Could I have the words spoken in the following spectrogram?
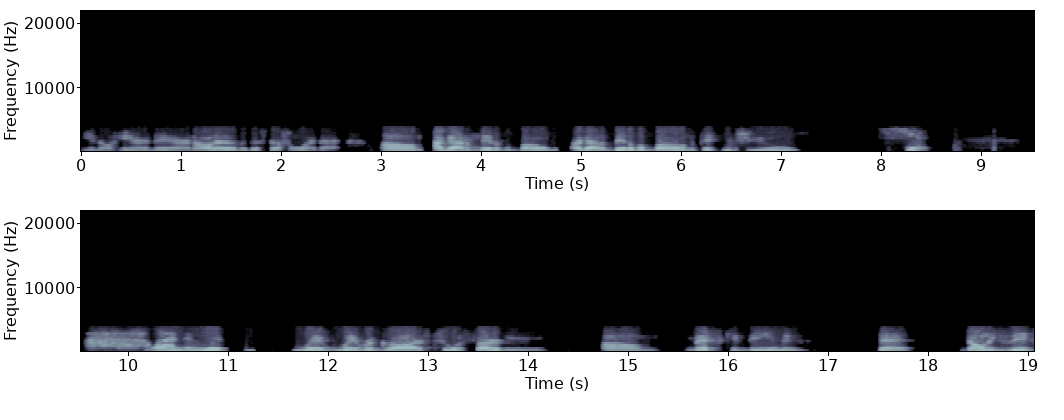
you know here and there and all that other good stuff and whatnot um i got a bit of a bone i got a bit of a bone to pick with you Shit. What I do? with with with regards to a certain um mexican demon that don't exist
